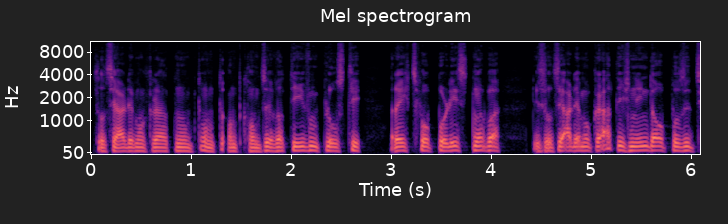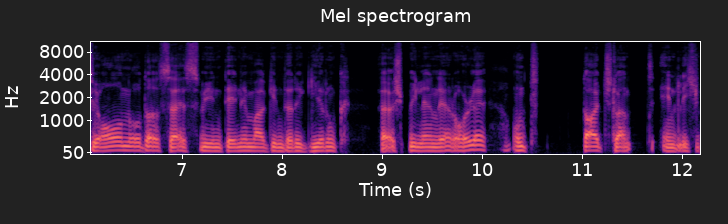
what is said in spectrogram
Sozialdemokraten und, und, und Konservativen plus die Rechtspopulisten, aber die Sozialdemokratischen in der Opposition oder sei es wie in Dänemark in der Regierung äh, spielen eine Rolle und Deutschland ähnlich.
